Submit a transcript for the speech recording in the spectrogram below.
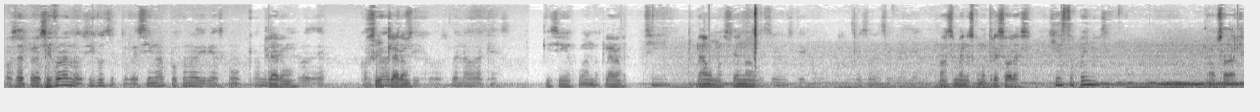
o sea, pero si fueran los hijos de tu vecino, ¿a poco no dirías como que onda, Claro. brother? Sí, Controla a claro. tus hijos, ven ahora qué es. Y siguen jugando, claro. Sí. Vámonos, ya no. Estuvimos que como tres horas y media. Más o menos como tres horas. Sí, hasta apenas. Vamos a darle.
